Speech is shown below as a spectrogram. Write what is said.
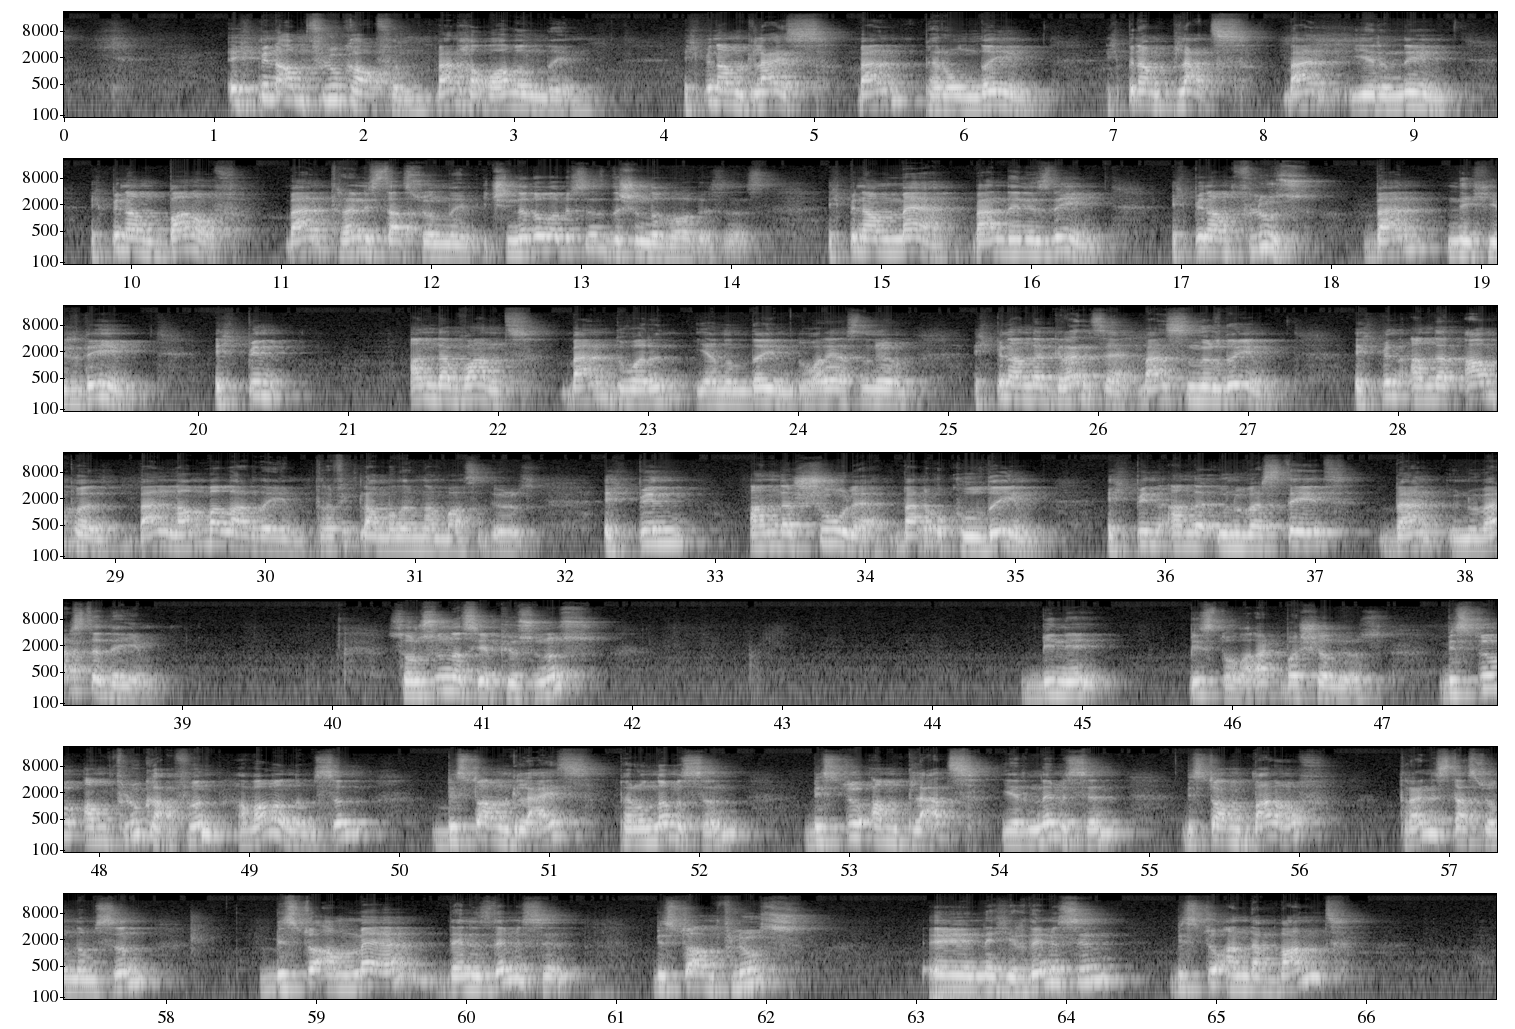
Ich bin am Flughafen. Ben havaalanındayım. Ich bin am Gleis. Ben perondayım. Ich bin am Platz. Ben yerindeyim. Ich bin am Bahnhof. Ben tren istasyonundayım. İçinde de olabilirsiniz, dışında da olabilirsiniz. Ich bin am Meer. Ben denizdeyim. Ich bin am Fluss. Ben nehirdeyim. Ich bin an der Wand. Ben duvarın yanındayım. Duvara yaslanıyorum. Ich bin an der Grenze. Ben sınırdayım. Ich bin an der Ampel. Ben lambalardayım. Trafik lambalarından bahsediyoruz. Ich bin an der Schule. Ben okuldayım. Ich bin an der Universität. Ben üniversitedeyim. Sorusunu nasıl yapıyorsunuz? Bini bist olarak başa alıyoruz. Bist du am Flughafen? Havaalanında mısın? Bist du am Gleis? Peronda mısın? Bist du am Platz? Yerinde misin? Bist du am Bahnhof? Tren istasyonunda mısın? Bist du am Meer? Denizde misin? Bist du am Fluss? E, nehirde misin? Bist du an der Wand?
